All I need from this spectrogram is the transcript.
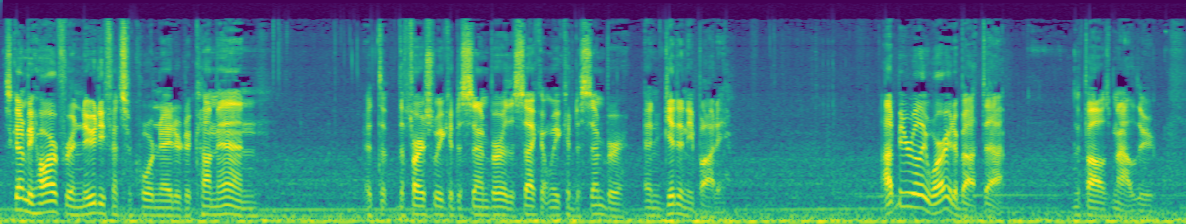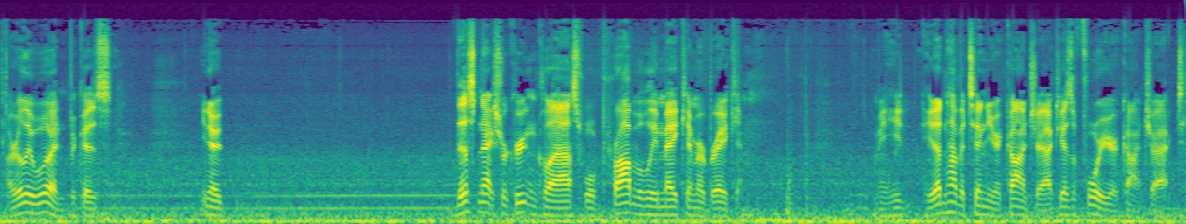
It's going to be hard for a new defensive coordinator to come in at the, the first week of December, the second week of December, and get anybody. I'd be really worried about that if I was Matt Luke. I really would because, you know, this next recruiting class will probably make him or break him. I mean, he he doesn't have a 10-year contract; he has a four-year contract,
